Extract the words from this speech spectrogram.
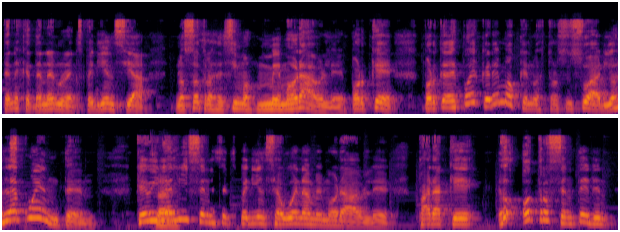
Tenés que tener una experiencia, nosotros decimos, memorable. ¿Por qué? Porque después queremos que nuestros usuarios la cuenten, que viralicen esa experiencia buena, memorable, para que otros se enteren.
